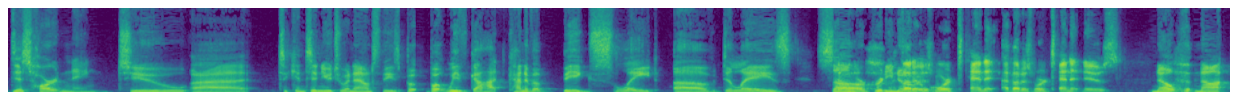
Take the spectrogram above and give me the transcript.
disheartening to uh to continue to announce these, but but we've got kind of a big slate of delays. Some are Oh, pretty I thought it was more Tenet. I thought it was more Tenet news. Nope, not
